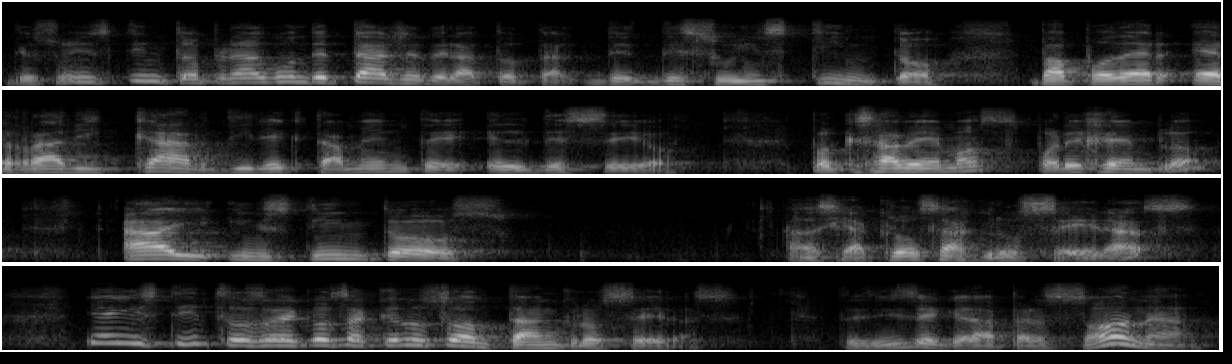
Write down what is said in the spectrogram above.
de su instinto, pero en algún detalle de, la total, de, su instinto va a poder erradicar directamente el deseo. Porque sabemos, por ejemplo, hay instintos hacia cosas groseras y hay instintos hacia cosas que no son tan groseras. Entonces dice que la persona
